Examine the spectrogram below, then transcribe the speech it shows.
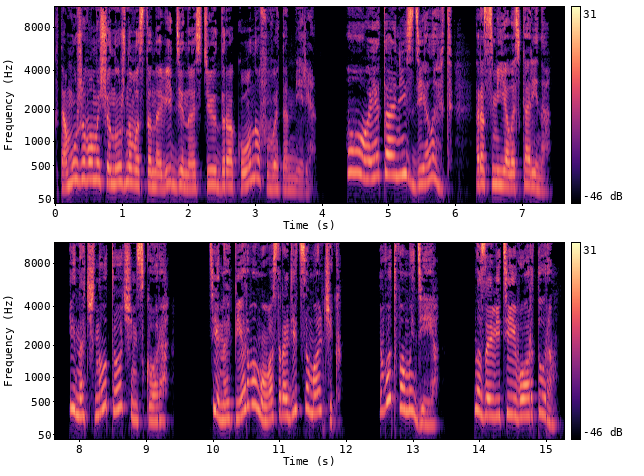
К тому же вам еще нужно восстановить династию драконов в этом мире. О, это они сделают, рассмеялась Карина. И начнут очень скоро. Тина, первым у вас родится мальчик. Вот вам идея. Назовите его Артуром.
